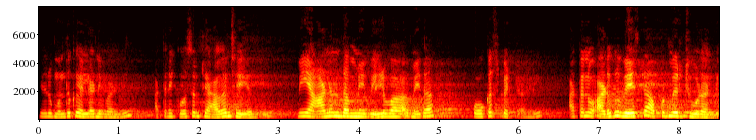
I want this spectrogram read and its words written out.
మీరు ముందుకు వెళ్ళనివ్వండి. అతని కోసం త్యాగం చేయొద్దు మీ ఆనందం మీ విలువ మీద ఫోకస్ పెట్టండి. అతను అడుగు వేస్తే అప్పుడు మీరు చూడండి.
